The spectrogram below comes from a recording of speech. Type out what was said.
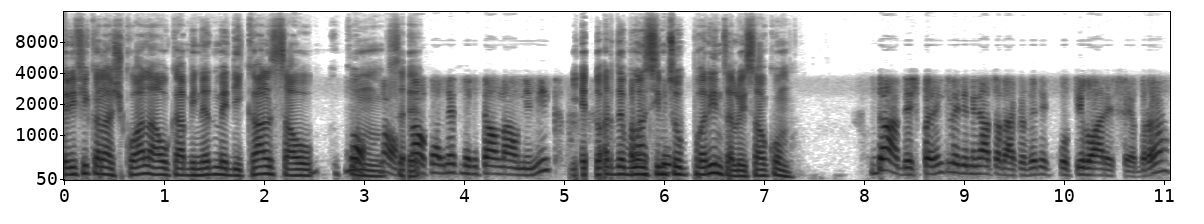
verifică la școală, au cabinet medical sau Nu, cum nu, se... n-au cabinet medical, n-au nimic. E doar de bun Practic- simțul părintelui sau cum? Da, deci părintele dimineața, dacă vede că copilul are febră,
